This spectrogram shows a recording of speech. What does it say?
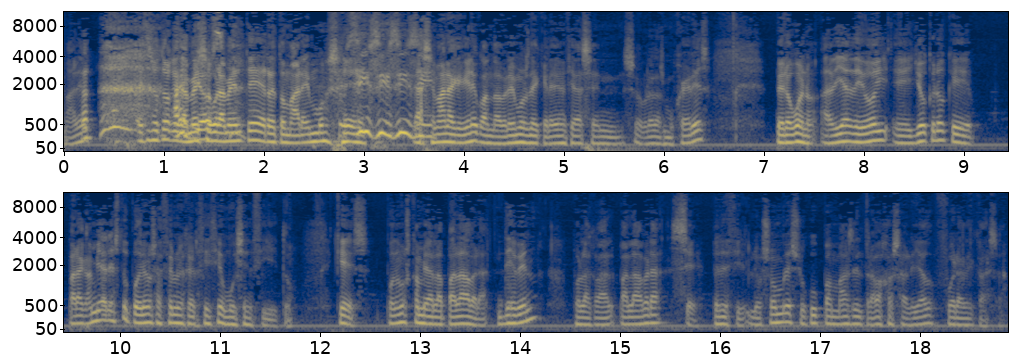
¿vale? Este es otro que también seguramente retomaremos eh, la semana que viene cuando hablemos de creencias en, sobre las mujeres. Pero bueno, a día de hoy yo creo que para cambiar esto podríamos hacer un ejercicio muy sencillito, que es, podemos cambiar la palabra deben por la palabra se. Es decir, los hombres se ocupan más del trabajo asalariado fuera de casa.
